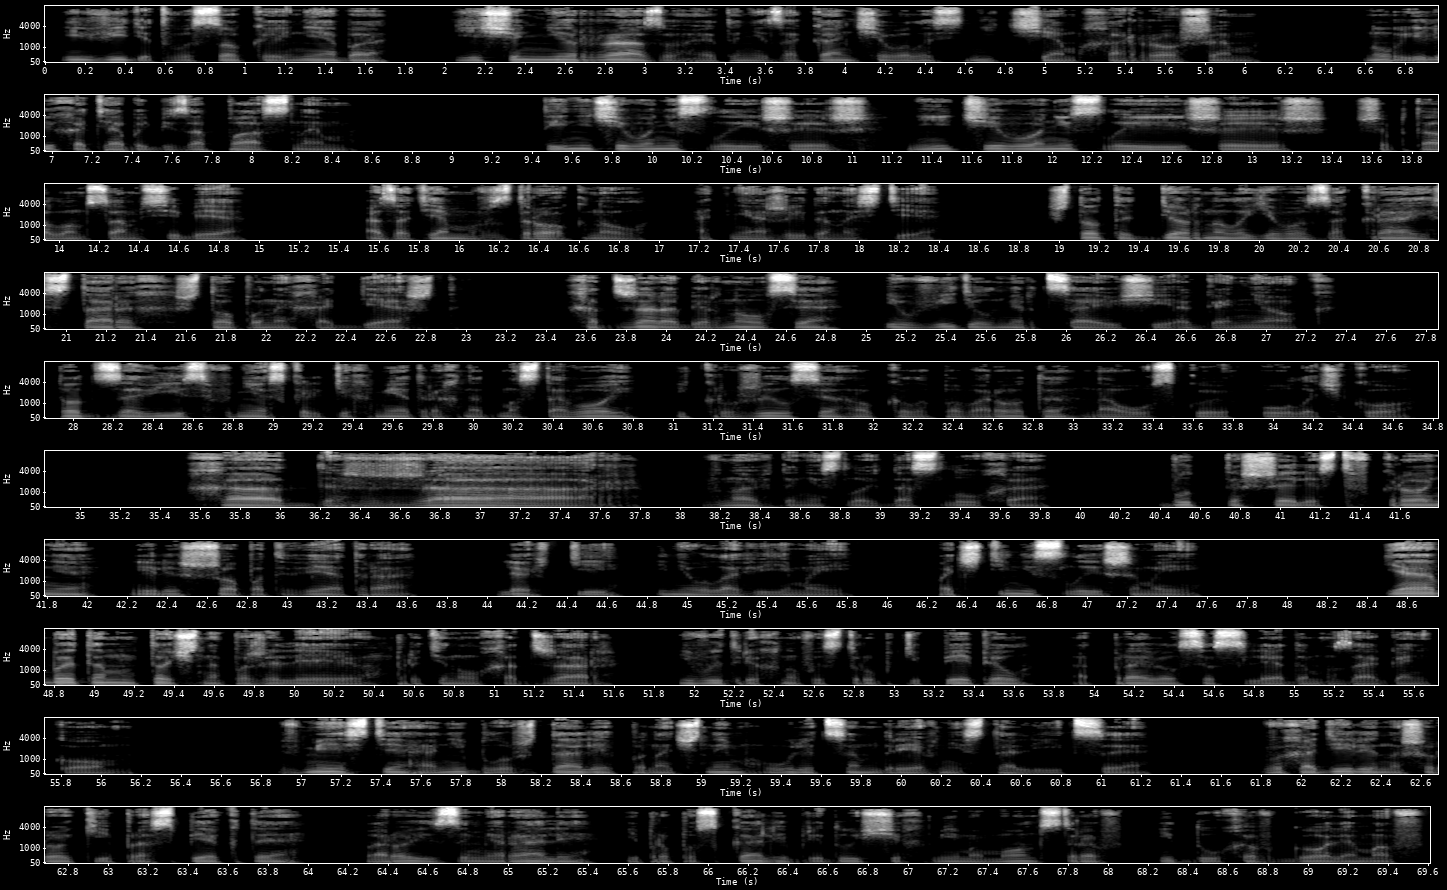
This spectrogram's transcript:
И видит высокое небо, еще ни разу это не заканчивалось ничем хорошим. Ну или хотя бы безопасным. «Ты ничего не слышишь, ничего не слышишь», — шептал он сам себе, а затем вздрогнул от неожиданности. Что-то дернуло его за край старых штопанных одежд. Хаджар обернулся и увидел мерцающий огонек. Тот завис в нескольких метрах над мостовой и кружился около поворота на узкую улочку. «Хаджар!» — вновь донеслось до слуха, будто шелест в кроне или шепот ветра, легкий и неуловимый, почти неслышимый. «Я об этом точно пожалею», — протянул Хаджар и, вытряхнув из трубки пепел, отправился следом за огоньком. Вместе они блуждали по ночным улицам древней столицы, выходили на широкие проспекты, порой замирали и пропускали бредущих мимо монстров и духов-големов,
